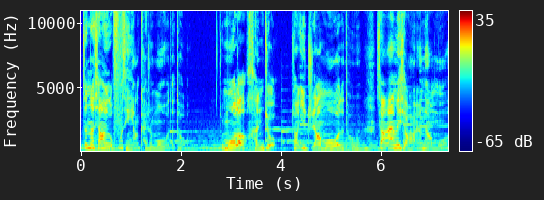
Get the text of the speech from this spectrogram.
真的像一个父亲一样开始摸我的头。就摸了很久，这样一直要摸我的头，像安慰小孩一样那样摸。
